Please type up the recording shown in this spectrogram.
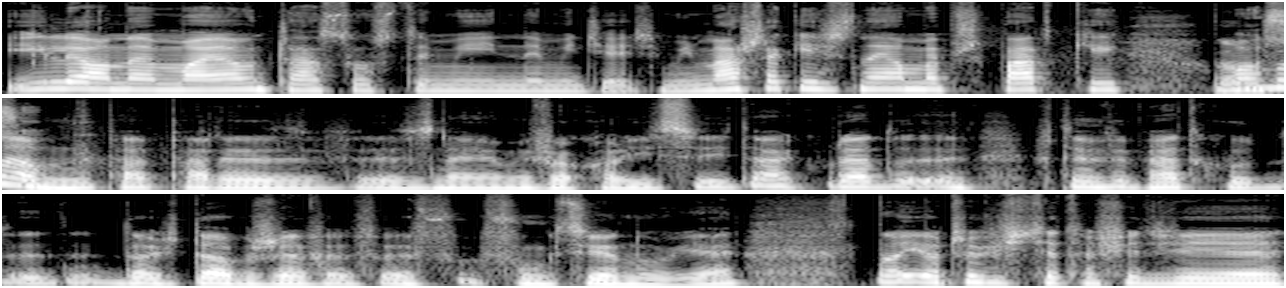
ile one mają czasu z tymi innymi dziećmi. Masz jakieś znajome przypadki no, osób? Mam pa parę znajomych w okolicy i to akurat e, w tym wypadku dość dobrze funkcjonuje. No i oczywiście to się dzieje,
